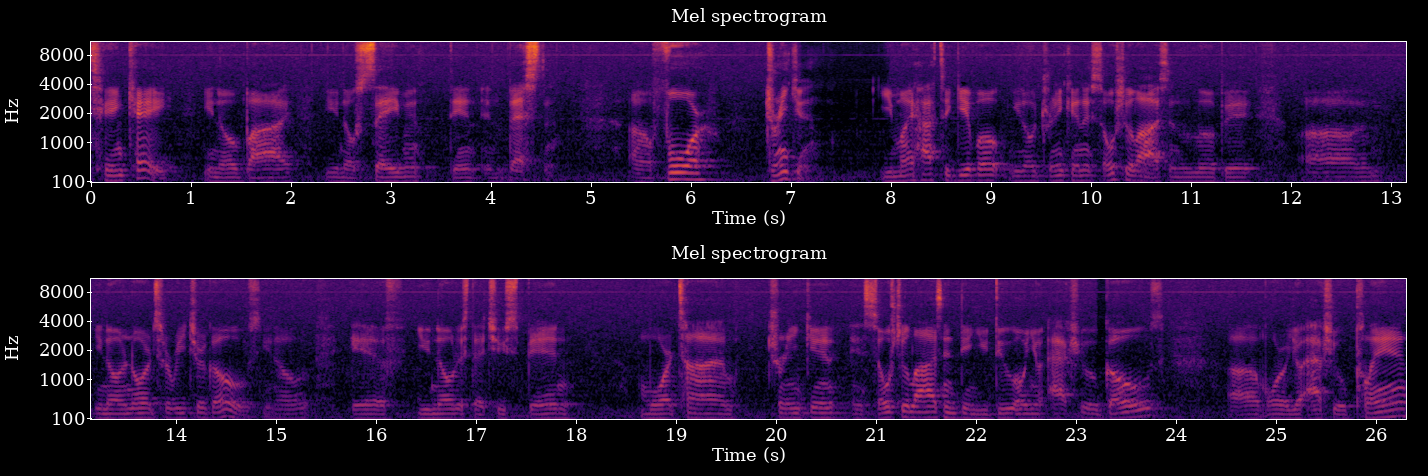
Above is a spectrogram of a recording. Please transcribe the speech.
10K, you know, by, you know, saving, then investing. Uh, four, drinking. You might have to give up, you know, drinking and socializing a little bit, um, you know, in order to reach your goals, you know if you notice that you spend more time drinking and socializing than you do on your actual goals um, or your actual plan,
